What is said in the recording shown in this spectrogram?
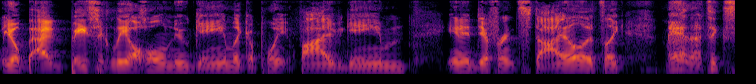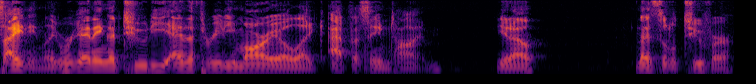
you know, basically a whole new game, like a 0.5 game in a different style. It's like, man, that's exciting. Like we're getting a 2D and a 3D Mario like at the same time. You know, nice little twofer.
